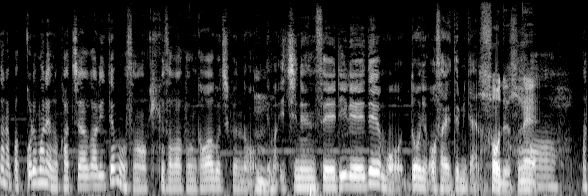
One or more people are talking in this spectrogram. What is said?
らやっぱこれまでの勝ち上がりでもその菊沢君川口君のうん。今1年生リレーでもうどうにか抑えてみたいな、そうですね。はあ。まあ、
